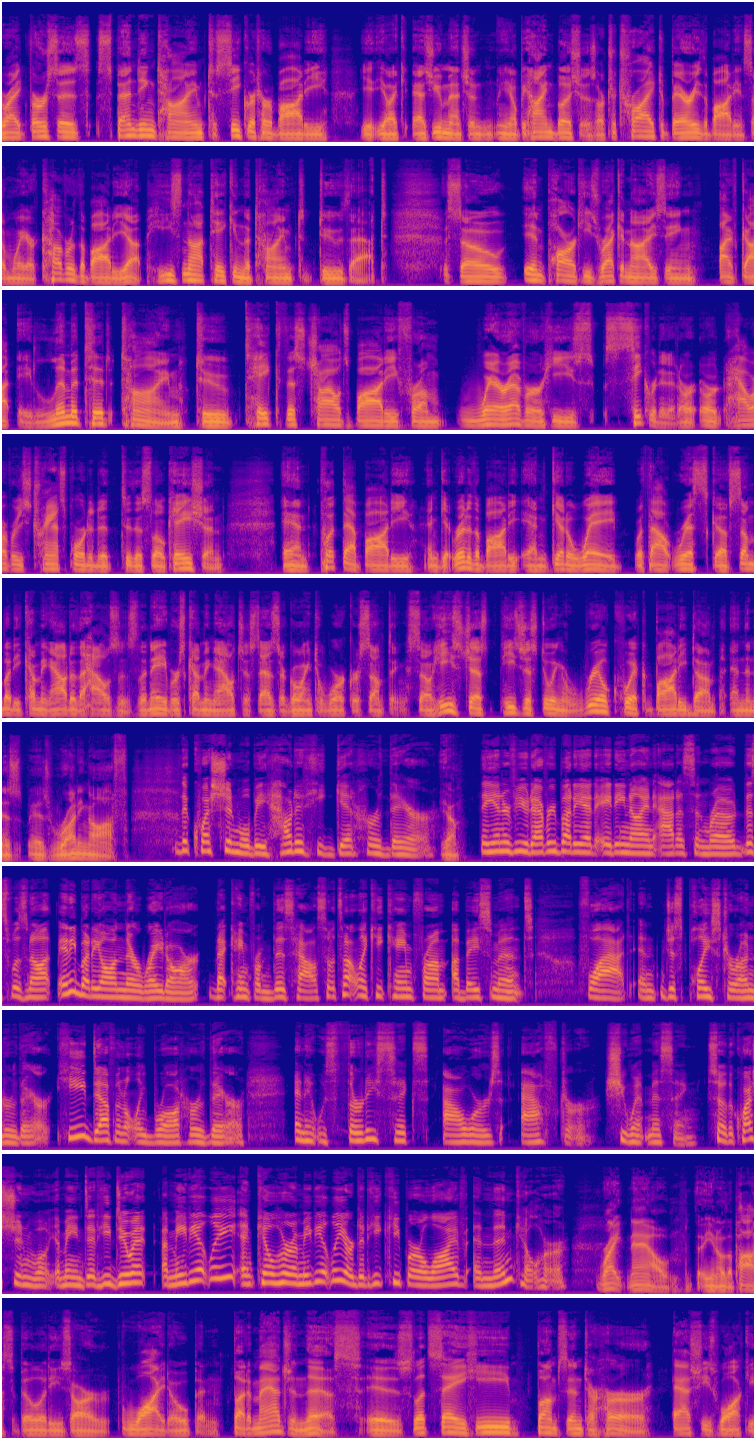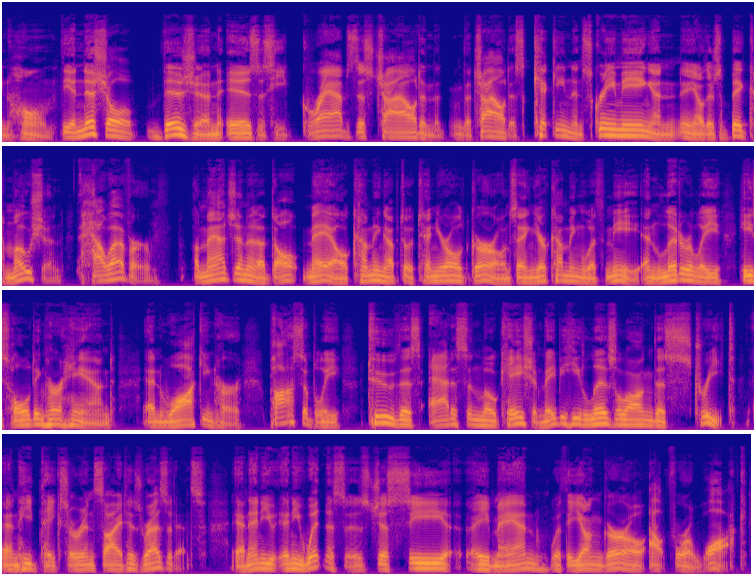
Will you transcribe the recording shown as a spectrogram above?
right? Versus spending time to secret her body, you, you, like as you mentioned, you know, behind bushes or to try to bury the body in some way or cover the body up. He's not taking the time to do that. So, in part, he's recognizing I've got a limited time to take this child's body from wherever he's secreted it or, or however he's transported it to this location and put that body and get rid of the body and get away without risk of somebody coming out of the houses, the neighbors coming out just as they're going to work or something. So he's just he's just doing a real quick body dump and then is is running off. The question will be how did he get her there? Yeah. They interviewed everybody at 89 Addison Road. This was not anybody on their radar that came from this house. So it's not like he came from a basement flat and just placed her under there. He definitely brought her there. And it was 36 hours after she went missing. So the question will I mean, did he do it immediately and kill her immediately, or did he keep her alive and then kill her? Right now, you know, the possibilities are wide open. But imagine this is let's say he bumps into her as she's walking home. The initial vision is as he grabs this child and the, the child is kicking and screaming and you know there's a big commotion. However, imagine an adult male coming up to a 10 year old girl and saying, You're coming with me. And literally, he's holding her hand and walking her, possibly to this Addison location. Maybe he lives along this street and he takes her inside his residence. And any, any witnesses just see a man with a young girl out for a walk.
